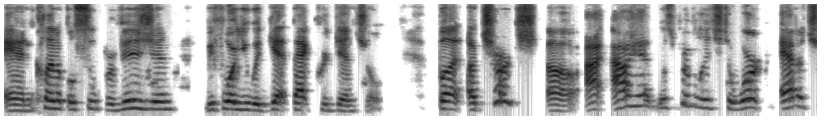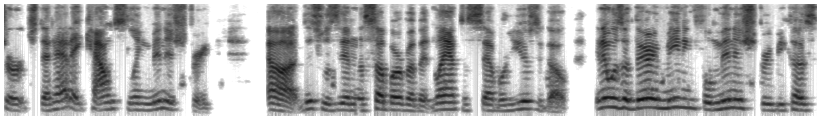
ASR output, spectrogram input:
and clinical supervision before you would get that credential. But a church, uh, I, I had was privileged to work at a church that had a counseling ministry. Uh, this was in the suburb of Atlanta several years ago, and it was a very meaningful ministry because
